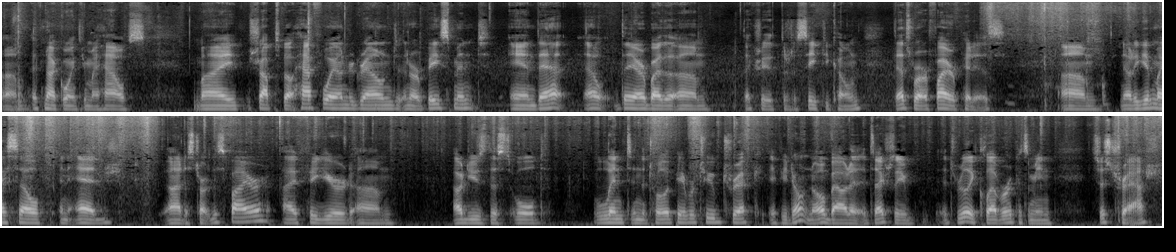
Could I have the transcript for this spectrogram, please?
um, if not going through my house. My shop's about halfway underground in our basement, and that out there by the, um, actually there's a safety cone, that's where our fire pit is. Um, now to give myself an edge uh, to start this fire, I figured um, I would use this old lint in the toilet paper tube trick. If you don't know about it, it's actually it's really clever because I mean it's just trash.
